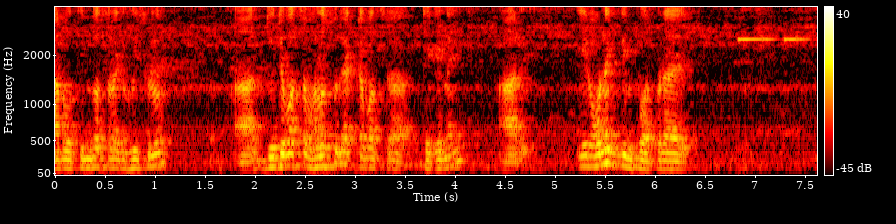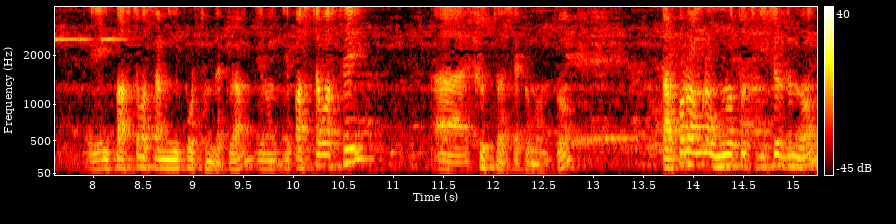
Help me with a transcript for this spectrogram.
আরও তিন বছর আগে হয়েছিল। আর দুইটা বাচ্চা ভালো ছিল, একটা বাচ্চা টেকে নেয় আর এর অনেক দিন পর প্রায় এই পাঁচটা বাচ্চা আমি প্রথম দেখলাম এবং এই পাঁচটা বাচ্চাই সুস্থ আছে এখন পর্যন্ত। তারপর আমরা উন্নত চিকিৎসার জন্য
